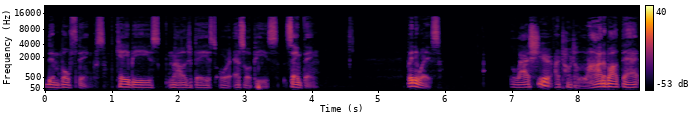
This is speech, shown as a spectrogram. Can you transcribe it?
them both things KBs, knowledge base, or SOPs. Same thing. But, anyways, last year I talked a lot about that.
